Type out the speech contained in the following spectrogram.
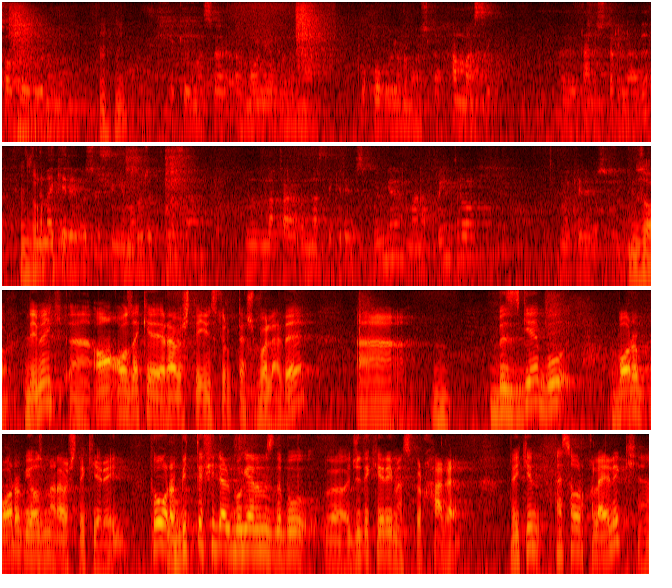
sotuv bo'limi yoki bo'lmasa moliya bo'limi o'quv bo'limi boshliq hammasi tanishtiriladi. Nima kerak bo'lsa shunga murojaat qilasa bunaqa narsa kerak bo'lsa bunga mana printer nima kerak bo'lsa shunga zo'r. Demak og'zaki ravishda instruktaj bo'ladi. Bizga bu borib borib yozma ravishda kerak. To'g'ri bitta filial bo'lganimizda bu e, juda kerak emasdir hali. Lekin tasavvur qilaylik e,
